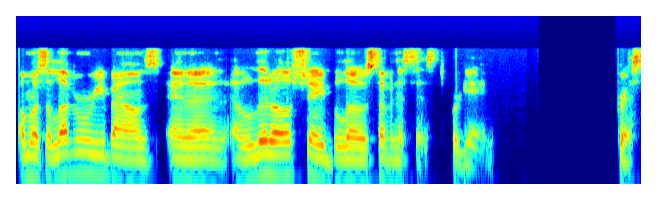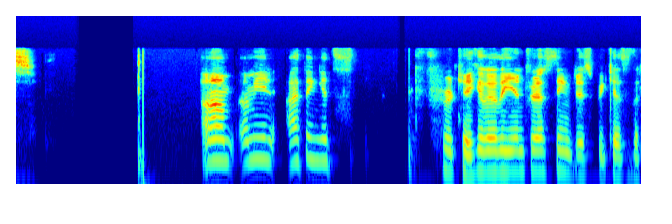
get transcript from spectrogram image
almost 11 rebounds, and a, a little shade below seven assists per game? Chris. Um, I mean, I think it's particularly interesting just because the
